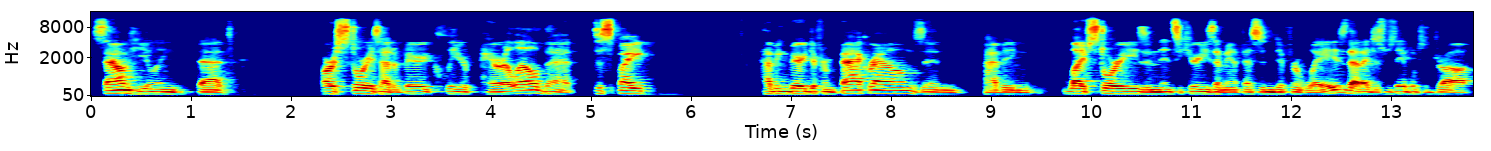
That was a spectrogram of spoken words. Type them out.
sound healing that our stories had a very clear parallel that despite having very different backgrounds and having life stories and insecurities that manifested in different ways that I just was able to draw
